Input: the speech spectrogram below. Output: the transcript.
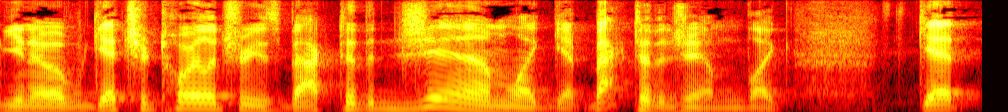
you know get your toiletries back to the gym, like get back to the gym, like get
